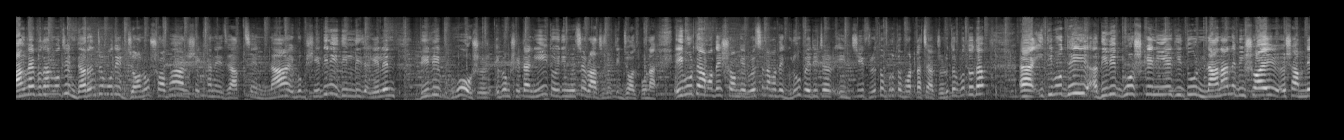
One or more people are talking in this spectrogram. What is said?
বাংলায় প্রধানমন্ত্রী নরেন্দ্র মোদীর জনসভা আর সেখানে যাচ্ছেন না এবং সেদিনই দিল্লি গেলেন দিলীপ ঘোষ এবং সেটা নিয়েই তৈরি হয়েছে রাজনৈতিক জল্পনা। এই মুহূর্তে আমাদের সঙ্গে রয়েছেন আমাদের group editor in chief Ritabrata Bhattacharya. Ritabrata da ইতিমধ্যেই দিলীপ ঘোষকে নিয়ে কিন্তু নানান বিষয় সামনে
